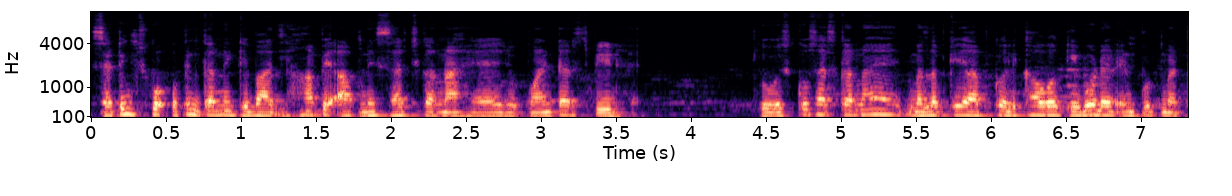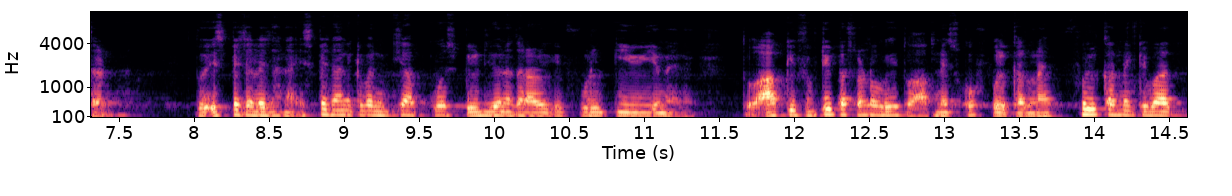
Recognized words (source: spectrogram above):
सेटिंग्स को ओपन करने के बाद यहाँ पे आपने सर्च करना है जो पॉइंटर स्पीड है। तो इसको सर्च करना है मतलब कि आपको लिखा होगा कीबोर्ड एंड इनपुट मेथड। तो इस पर चले जाना है। इस पर जाने के बाद नीचे आपको स्पीड जो नज़र आ रही फुल की हुई है मैंने। तो आपकी फिफ्टी परसेंट हो गई तो आपने इसको फुल करना है। फुल करने के बाद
